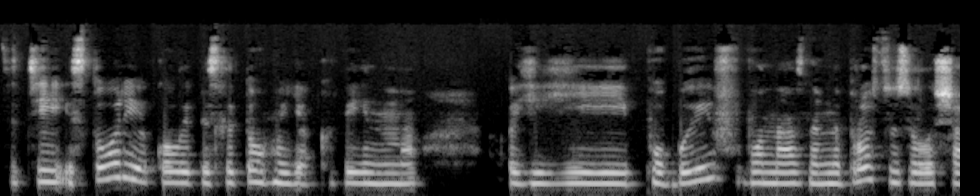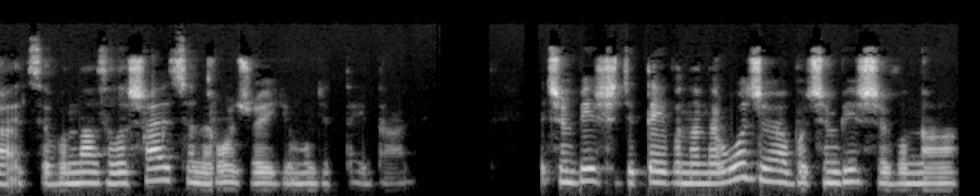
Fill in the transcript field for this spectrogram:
Це ті історії, коли після того, як він її побив, вона з ним не просто залишається, вона залишається, народжує йому дітей далі. Чим більше дітей вона народжує, або чим більше вона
